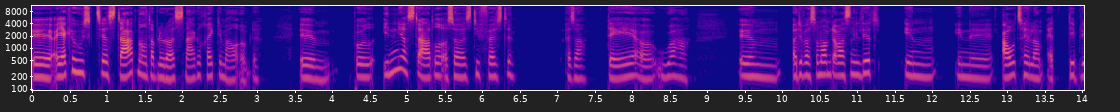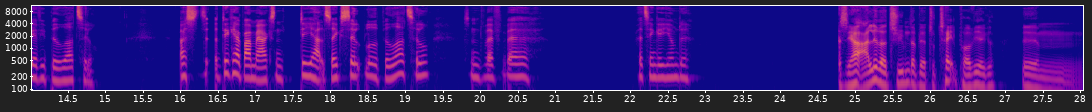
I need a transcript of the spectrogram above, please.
Øh, og jeg kan huske til at starte med, der blev der også snakket rigtig meget om det. Øh, både inden jeg startede, og så også de første altså, dage og uger her. Øh, og det var som om, der var sådan lidt en, en øh, aftale om, at det bliver vi bedre til. Og, og det kan jeg bare mærke, sådan, det er jeg altså ikke selv blevet bedre til. Sådan, hvad, hvad, hvad tænker I om det? Altså, jeg har aldrig været typen, der bliver totalt påvirket. Øhm,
